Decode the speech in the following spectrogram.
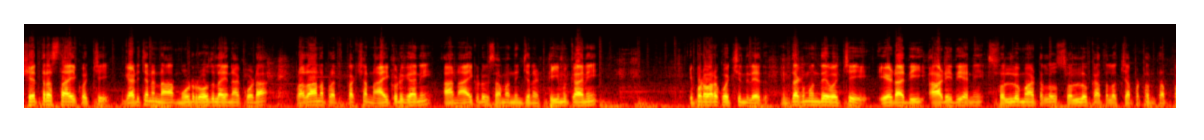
క్షేత్రస్థాయికి వచ్చి గడిచిన నా మూడు రోజులైనా కూడా ప్రధాన ప్రతిపక్ష నాయకుడు కానీ ఆ నాయకుడికి సంబంధించిన టీం కానీ ఇప్పటివరకు వచ్చింది లేదు. ఇంతకుముందే వచ్చి ఏడాది ఆడిది అని సొల్లు మాటలు సొల్లు కథలు చెప్పటం తప్ప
